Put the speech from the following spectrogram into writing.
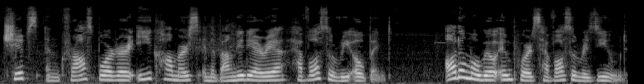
chips, and cross-border e-commerce in the bonded area have also reopened. Automobile imports have also resumed.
